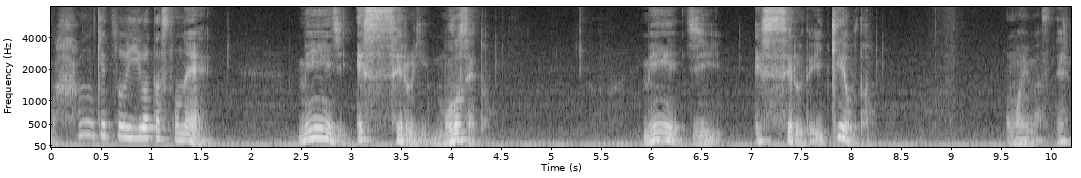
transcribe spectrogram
ー、判決を言い渡すとね、明治エッセルに戻せと。明治エッセルで行けよと思いますね。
